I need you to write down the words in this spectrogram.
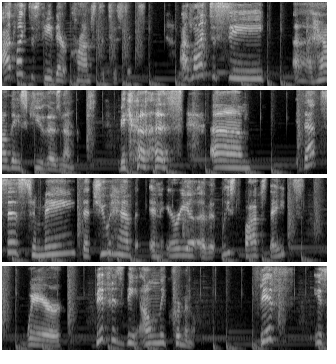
I'd like to see their crime statistics. I'd like to see uh, how they skew those numbers because um, that says to me that you have an area of at least five states where Biff is the only criminal. Biff is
